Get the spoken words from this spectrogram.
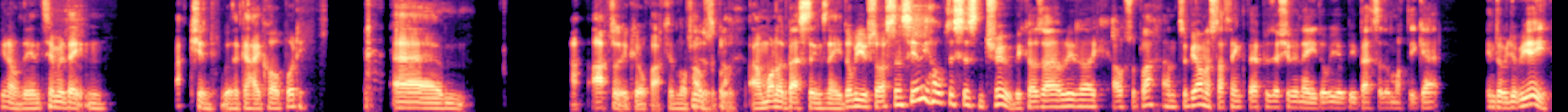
You know the intimidating action with a guy called Buddy. Um, absolutely cool faction. Love House of Black, and one of the best things in AEW. So I sincerely hope this isn't true because I really like House of Black. And to be honest, I think their position in AEW would be better than what they get in WWE.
